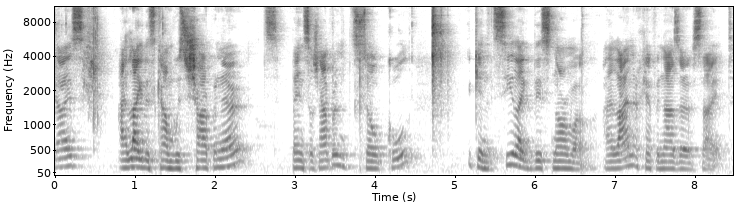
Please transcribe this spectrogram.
guys. I like this come with sharpener, it's pencil sharpener, it's so cool. You can see like this normal eyeliner have another side,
